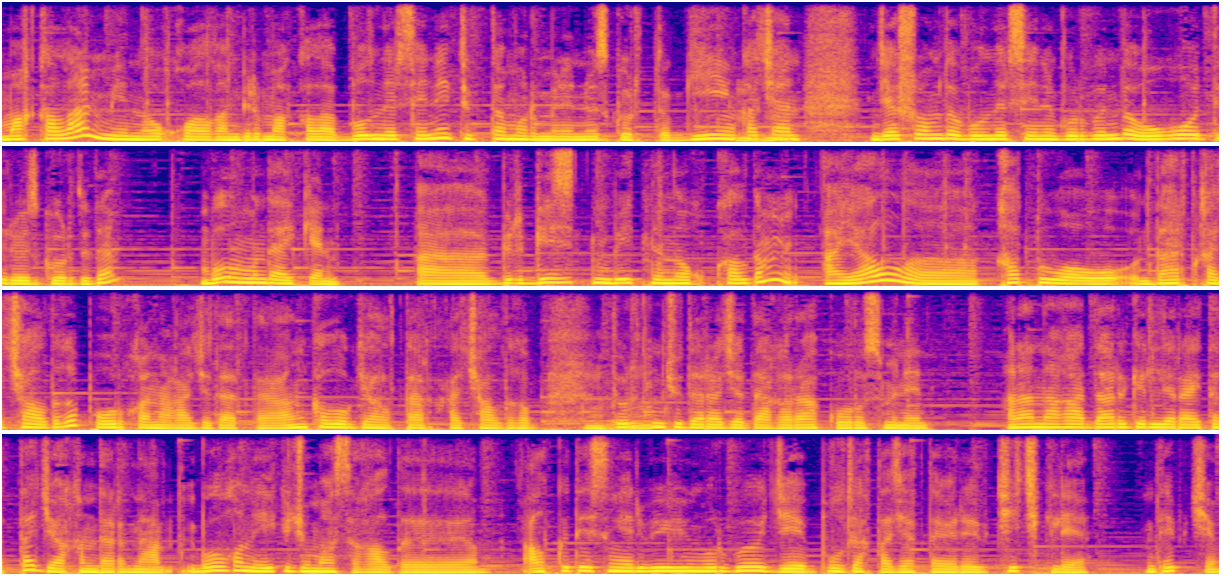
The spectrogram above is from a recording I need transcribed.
макала мен окуп алган бир макала бул нерсени түп тамыры менен өзгөрттү. Кийин качан жашоомдо бул нерсени көргөндө ого бетер өзгөрдү да. Бул мындай экен бир гезиттин бетинен окуп калдым. Аял катуу дартка чалдыгып ооруканага жатат. Онкологиялык дартка чалдыгып төртүнчү даражадагы рак оорусу менен. Анан ага дарыгерлер айтат да жакындарына болгону эки жумасы калды. Алып кетесиңерби үйүңөргө же бул жакта жата береби чечкиле депчи.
